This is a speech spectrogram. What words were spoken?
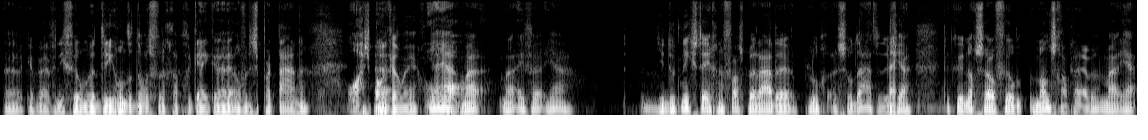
eh, ik heb even die film eh, 300 nog eens voor de grap gekeken eh, over de Spartanen. oh, is eh, film, hè? Ja, ja, Oh. maar, maar even, ja. Je doet niks tegen een vastberaden ploeg soldaten. Dus Nee. ja, dan kun je nog zoveel manschappen hebben. Maar ja,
